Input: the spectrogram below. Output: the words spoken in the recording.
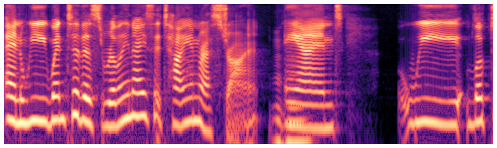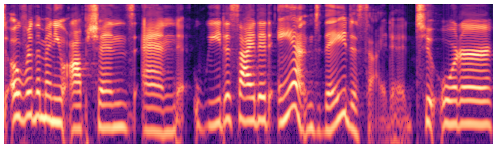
And we went to this really nice Italian restaurant, Mm-hmm. and we looked over the menu options, and we decided, and they decided to order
